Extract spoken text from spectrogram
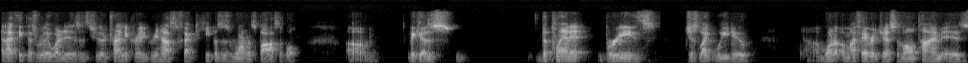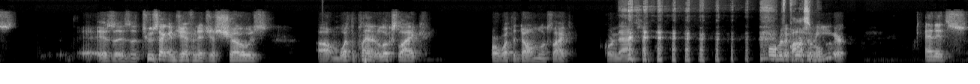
and I think that's really what it is. It's they're trying to create a greenhouse effect to keep us as warm as possible, um, because the planet breathes just like we do. Um, one of my favorite gifs of all time is is is a two second GIF, and it just shows um, what the planet looks like, or what the dome looks like, according to Addison, over the course of a year. And it's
